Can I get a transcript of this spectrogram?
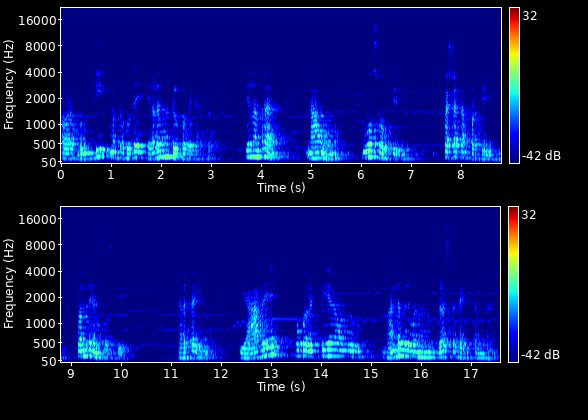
ಅವರ ಬುದ್ಧಿ ಮತ್ತು ಹೃದಯ ಎರಡನ್ನೂ ತಿಳ್ಕೊಬೇಕಾಗ್ತದೆ. ಇಲ್ಲಾಂದ್ರೆ ನಾವು ಮೋಸ ಹೋಗ್ತೀವಿ ಪಶ್ಚಾತ್ತಾಪ ಪಡ್ತೀವಿ, ತೊಂದರೆ ಅನುಭವಿಸ್ತೀವಿ. ಅದಕ್ಕಾಗಿ ಯಾರೇ ಒಬ್ಬ ವ್ಯಕ್ತಿಯ ಒಂದು ಬಾಂಧವ್ಯವನ್ನು ನಾವು ಬೆಳೆಸ್ಬೇಕಾಗಿತ್ತಂದ್ರೆ,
